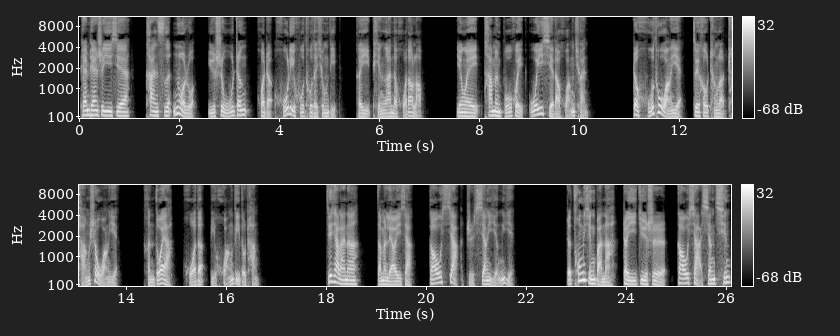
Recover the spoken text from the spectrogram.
偏偏是一些看似懦弱、与世无争或者糊里糊涂的兄弟，可以平安的活到老，因为他们不会威胁到皇权。这糊涂王爷最后成了长寿王爷，很多呀，活得比皇帝都长。接下来呢，咱们聊一下“高下之相迎也”。这通行版呢，这一句是“高下相倾”。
